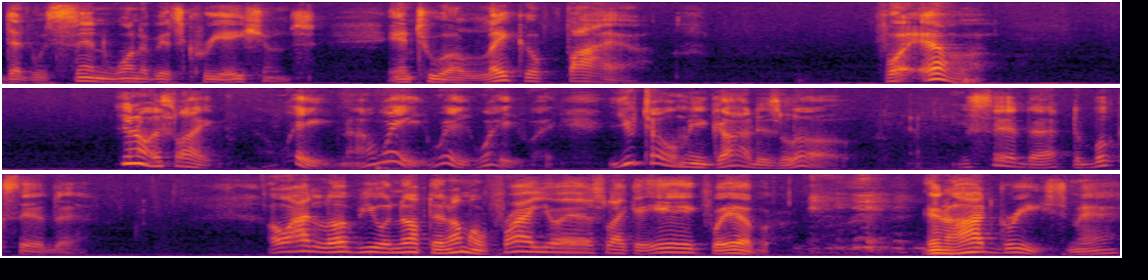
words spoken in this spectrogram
that would send one of its creations into a lake of fire forever. You know, it's like, wait, now, wait, wait, wait, wait. You told me God is love. You said that. The book said that. Oh, I love you enough that I'm going to fry your ass like an egg forever in hot grease, man.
